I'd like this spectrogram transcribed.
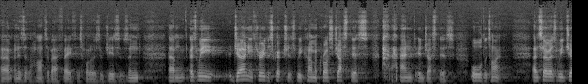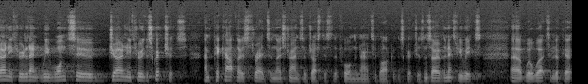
um, and is at the heart of our faith as followers of Jesus. And um, as we journey through the scriptures, we come across justice and injustice all the time. And so, as we journey through Lent, we want to journey through the scriptures and pick out those threads and those strands of justice that form the narrative arc of the scriptures. And so, over the next few weeks, uh, we'll work to look at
